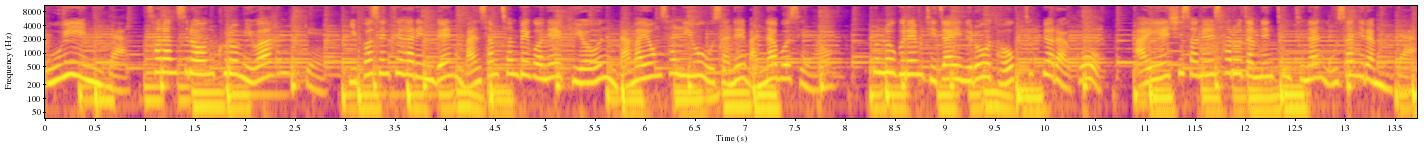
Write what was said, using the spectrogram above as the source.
5위입니다. 사랑스러운 쿠로미와 함께 2% 할인된 13,100원의 귀여운 남아용 살리오 우산을 만나보세요. 홀로그램 디자인으로 더욱 특별하고 아이의 시선을 사로잡는 튼튼한 우산이랍니다.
